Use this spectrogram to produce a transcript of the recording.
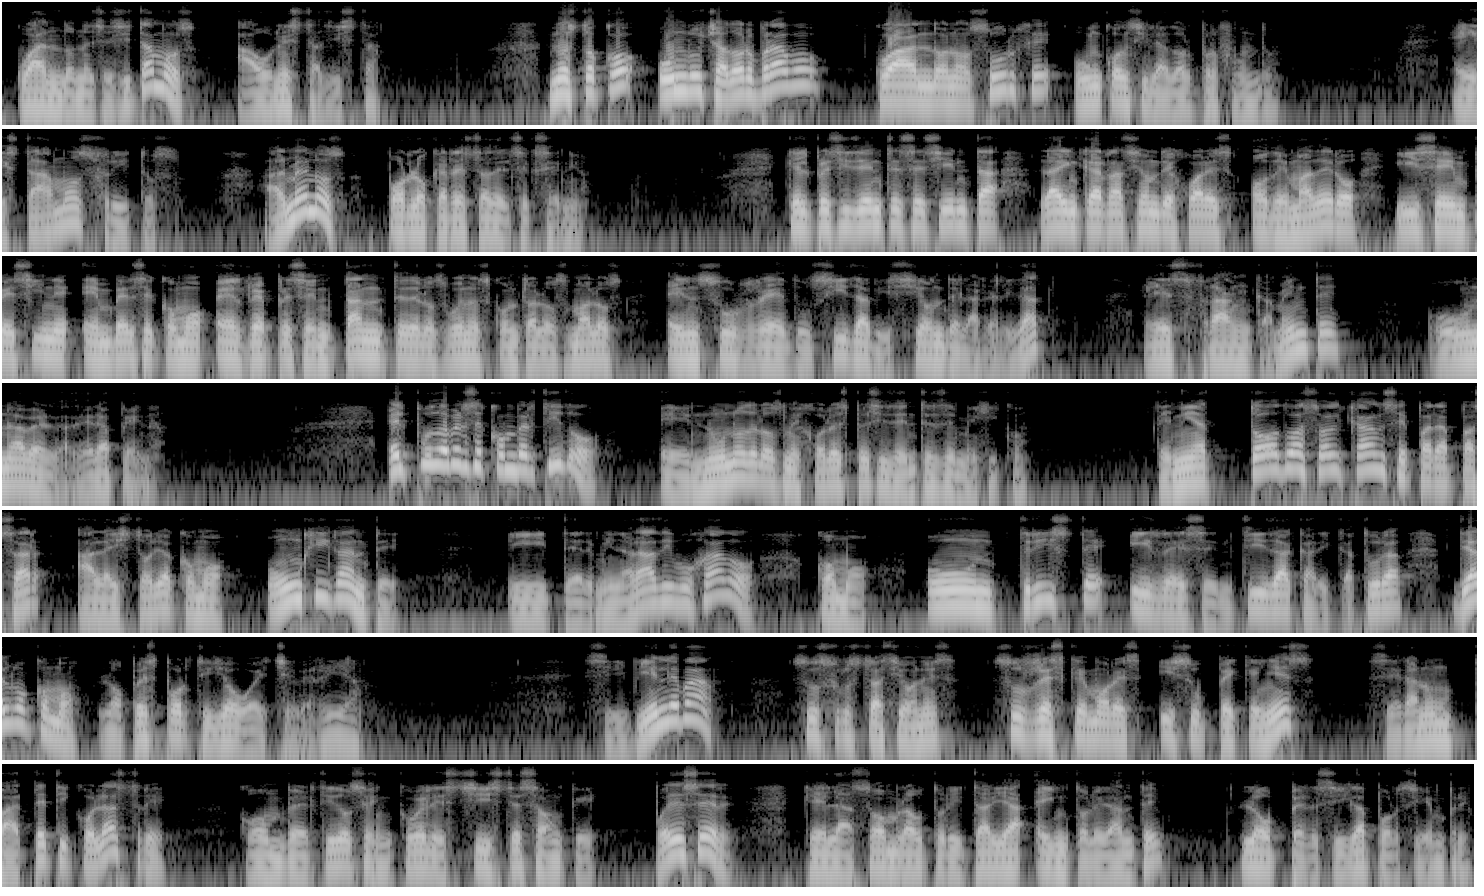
cuando necesitamos a un estadista. Nos tocó un luchador bravo cuando nos surge un conciliador profundo. Estamos fritos, al menos por lo que resta del sexenio que el presidente se sienta la encarnación de Juárez o de Madero y se empecine en verse como el representante de los buenos contra los malos en su reducida visión de la realidad, es francamente una verdadera pena. Él pudo haberse convertido en uno de los mejores presidentes de México. Tenía todo a su alcance para pasar a la historia como un gigante y terminará dibujado como un triste y resentida caricatura de algo como López Portillo o Echeverría. Si bien le va, sus frustraciones, sus resquemores y su pequeñez serán un patético lastre, convertidos en crueles chistes, aunque puede ser que la sombra autoritaria e intolerante lo persiga por siempre.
